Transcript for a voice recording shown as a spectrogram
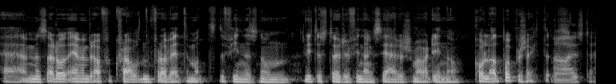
Eh, men så är det även bra för crowden för då vet de att det finns någon lite större finansiärer som har varit inne och kollat på projektet. Ja, just det.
